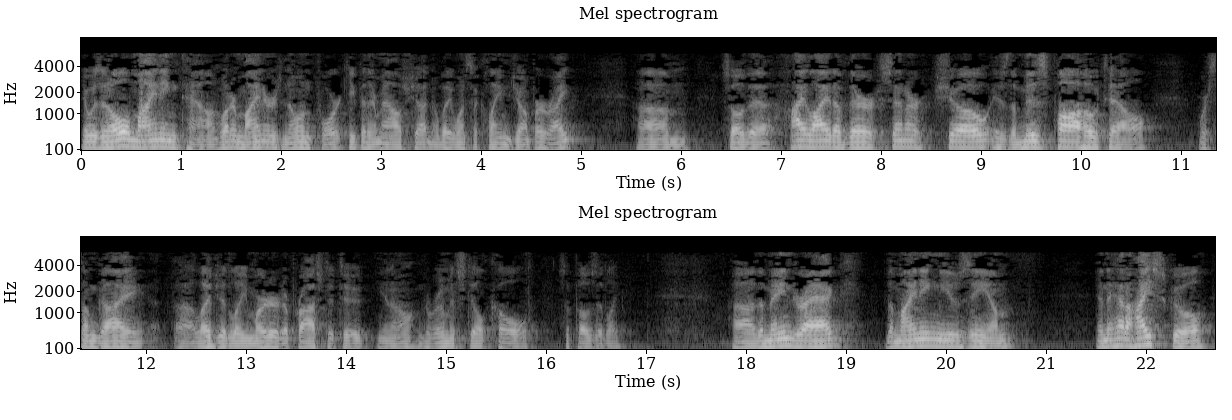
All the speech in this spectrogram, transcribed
it was an old mining town. What are miners known for? Keeping their mouths shut. Nobody wants to claim jumper, right? Um, so the highlight of their center show is the Mizpah Hotel, where some guy uh, allegedly murdered a prostitute. You know, the room is still cold, supposedly. Uh, the main drag, the mining museum, and they had a high school,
